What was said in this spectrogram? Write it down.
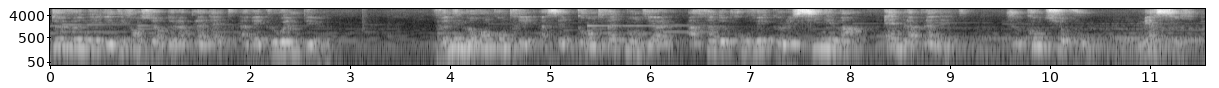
devenez les défenseurs de la planète avec l'OMPE. Venez me rencontrer à cette grande fête mondiale afin de prouver que le cinéma aime la planète. Je compte sur vous. Merci.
